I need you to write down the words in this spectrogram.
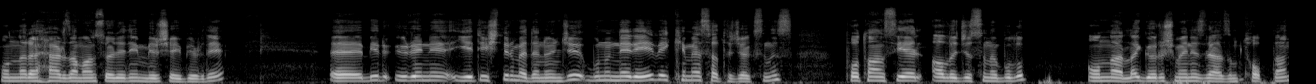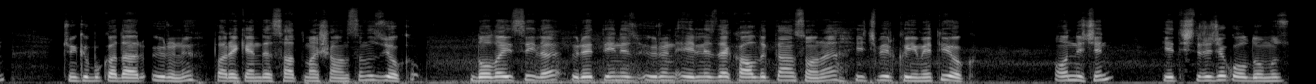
Onlara her zaman söylediğim bir şey bir de. E, bir ürünü yetiştirmeden önce bunu nereye ve kime satacaksınız? Potansiyel alıcısını bulup onlarla görüşmeniz lazım toptan. Çünkü bu kadar ürünü parakende satma şansınız yok. Dolayısıyla ürettiğiniz ürün elinizde kaldıktan sonra hiçbir kıymeti yok. Onun için yetiştirecek olduğumuz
